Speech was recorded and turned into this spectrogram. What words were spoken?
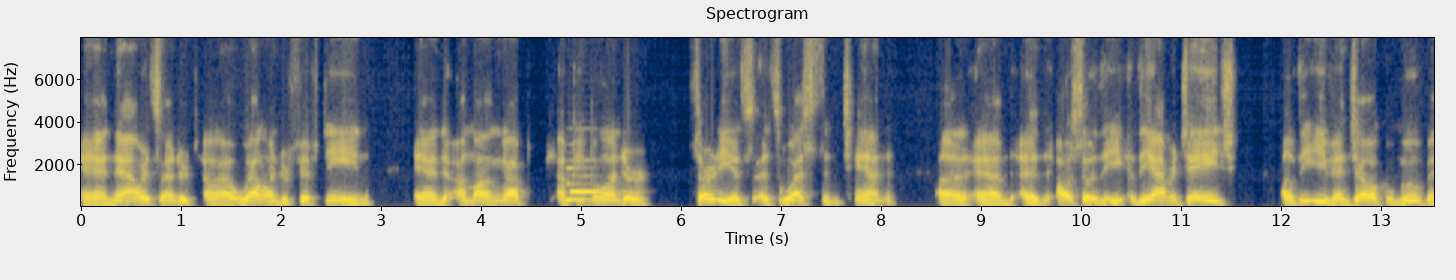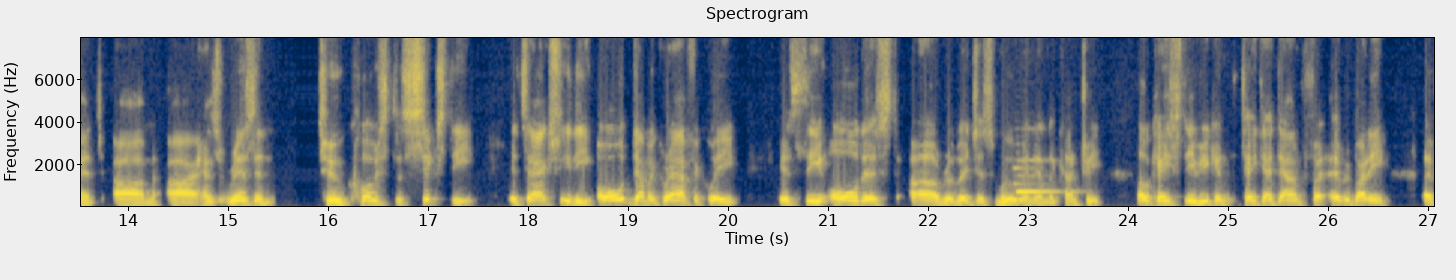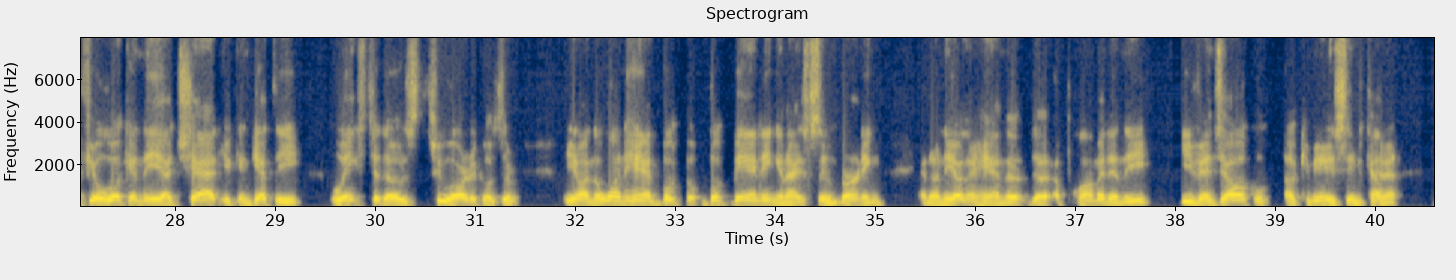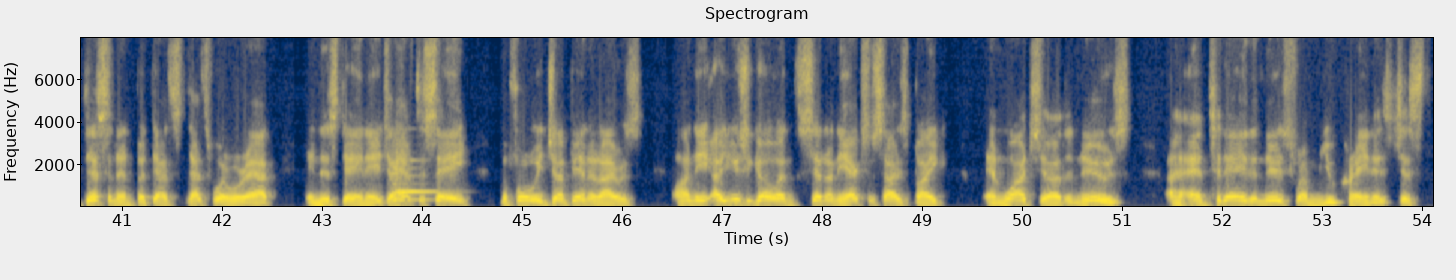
and now it's under uh, well under 15. And among uh, people under 30, it's, it's less than 10. Uh, and, and, also, the, the average age of the evangelical movement um, uh, has risen to close to 60. It's actually the old, demographically, it's the oldest uh, religious movement in the country. Okay, Steve, you can take that down. Everybody, if you look in the uh, chat, you can get the links to those two articles. They're, you know, on the one hand, book, book banning and I assume burning and on the other hand, the, the plummet in the evangelical uh, community seems kind of dissonant, but that's that's where we're at in this day and age. I have to say before we jump in that I was on the. I usually go and sit on the exercise bike and watch uh, the news, uh, and today the news from Ukraine is just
